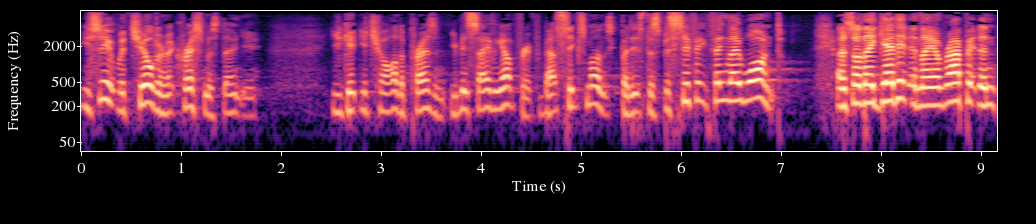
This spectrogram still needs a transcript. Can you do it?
You see it with children at Christmas, don't you? You get your child a present. You've been saving up for it for about six months, but it's the specific thing they want. And so they get it and they unwrap it, and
